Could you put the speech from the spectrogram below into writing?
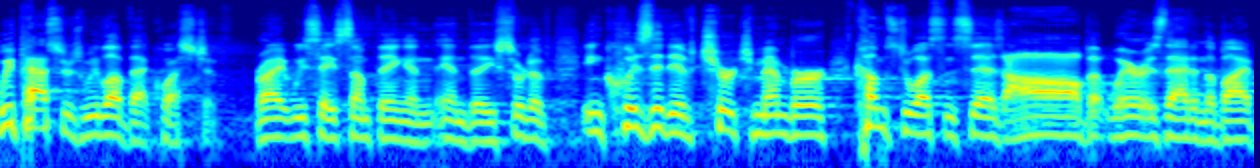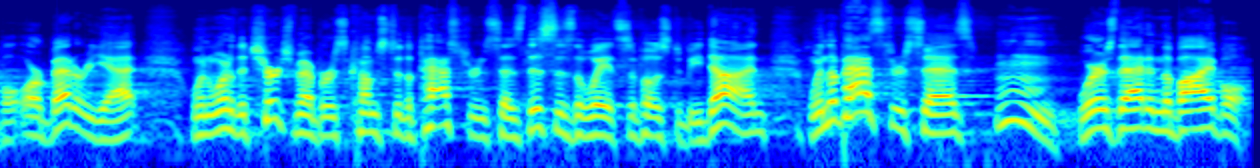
We pastors, we love that question right? We say something, and, and the sort of inquisitive church member comes to us and says, Oh, but where is that in the Bible? Or better yet, when one of the church members comes to the pastor and says, This is the way it's supposed to be done, when the pastor says, Hmm, where's that in the Bible?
